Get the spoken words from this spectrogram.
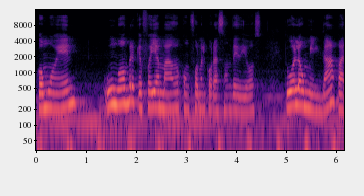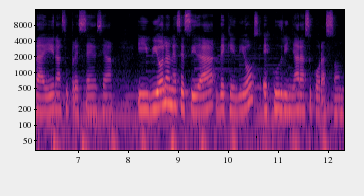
cómo él, un hombre que fue llamado conforme al corazón de Dios, tuvo la humildad para ir a su presencia y vio la necesidad de que Dios escudriñara su corazón.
